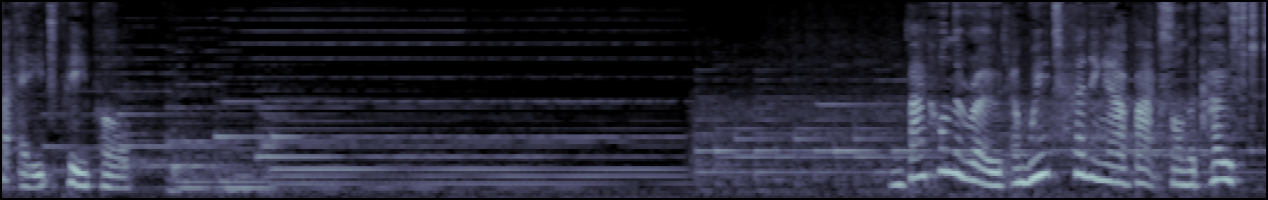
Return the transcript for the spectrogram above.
for eight people. Back on the road, and we're turning our backs on the coast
